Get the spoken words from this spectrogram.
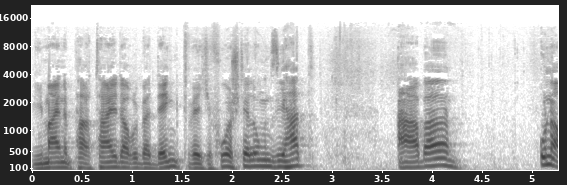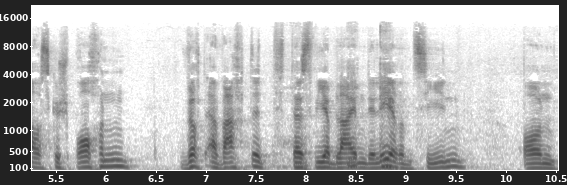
wie meine Partei darüber denkt, welche Vorstellungen sie hat. Aber unausgesprochen wird erwartet, dass wir bleibende Lehren ziehen. Und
